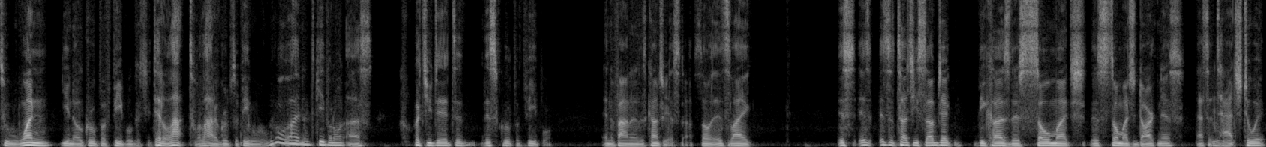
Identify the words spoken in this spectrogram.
to one you know group of people because you did a lot to a lot of groups of people. We're gonna go ahead and keep it on us what you did to this group of people in the founding of this country and stuff. So it's like it's it's, it's a touchy subject because there's so much there's so much darkness that's Mhm. attached to it.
